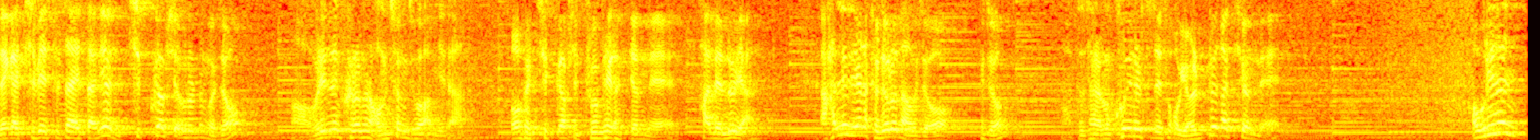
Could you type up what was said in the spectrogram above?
내가 집에 투자했다면 집값이 오르는 거죠. 어, 우리는 그러면 엄청 좋아합니다. 어, 집값이 두 배가 뛰었네. 할렐루야. 아, 할렐루야가 저절로 나오죠. 그죠? 어떤 사람은 코인을 투자해서 어, 10배가 튀었네. 어, 우리는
